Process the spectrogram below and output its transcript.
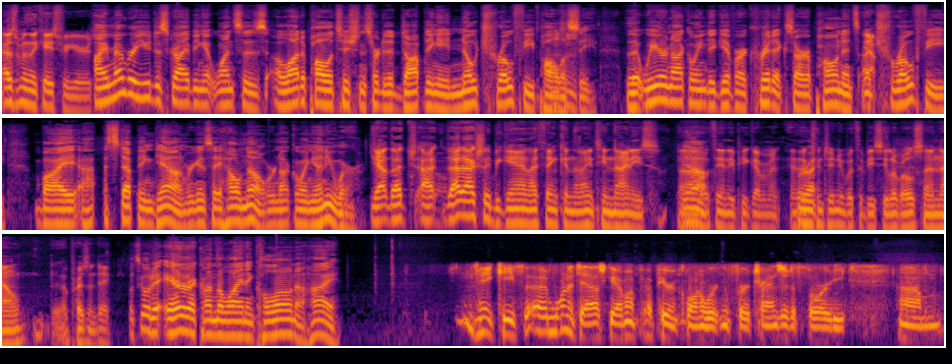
Hasn't been the case for years. I remember you describing it once as a lot of politicians started adopting a no trophy policy. That we are not going to give our critics, our opponents, a trophy by uh, stepping down. We're going to say, hell no, we're not going anywhere. Yeah, that uh, that actually began, I think, in the 1990s uh, Yeah. with the NDP government, and then Right. continued with the BC Liberals, and now uh, present day. Let's go to Eric on the line in Kelowna. Hi. Hey, Keith. I wanted to ask you. I'm up, here in Kelowna working for a transit authority, um,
